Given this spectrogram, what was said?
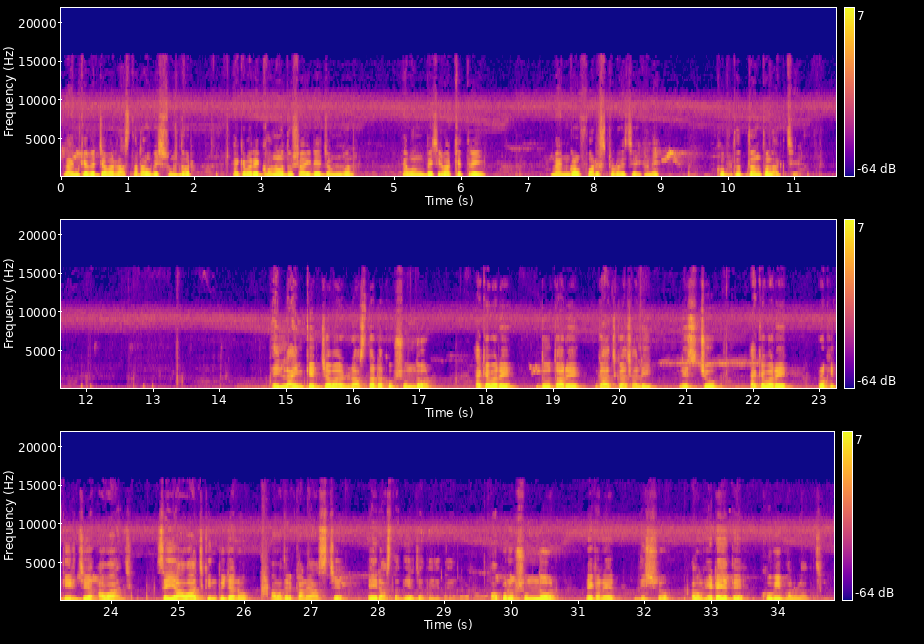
লাইম কেভের যাওয়ার রাস্তাটাও বেশ সুন্দর। একেবারে ঘন দু সাইডে জঙ্গল এবং বেশিরভাগ ক্ষেত্রেই ম্যানগ্রোভ ফরেস্ট রয়েছে এখানে। খুব দুর্দান্ত লাগছে। এই লাইম কেভ যাওয়ার রাস্তাটা খুব সুন্দর। একেবারে দুধারে গাছগাছালি, নিশ্চুপ, একেবারে প্রকৃতির যে আওয়াজ, সেই আওয়াজ কিন্তু যেন আমাদের কানে আসছে এই রাস্তা দিয়ে যেতে যেতে। অপরূপ সুন্দর এখানের দৃশ্য এবং হেঁটে যেতে খুবই ভালো লাগছে।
